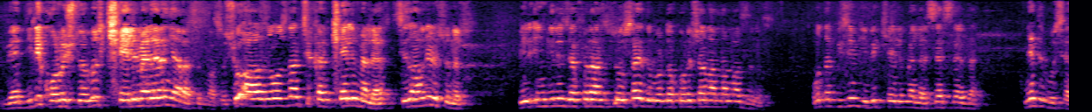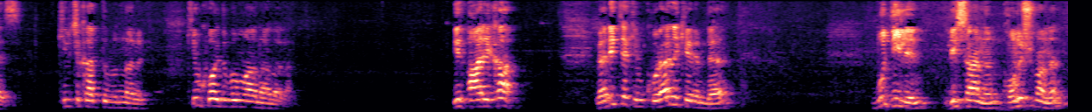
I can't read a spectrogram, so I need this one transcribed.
ve dili konuştuğumuz kelimelerin yaratılması. Şu ağzımızdan çıkan kelimeler, siz anlıyorsunuz. Bir İngilizce, Fransız olsaydı burada konuşan anlamazdınız. O da bizim gibi kelimeler, seslerden. Nedir bu ses? Kim çıkarttı bunları? Kim koydu bu manalara? Bir harika. Ve nitekim Kur'an-ı Kerim'de bu dilin, lisanın, konuşmanın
